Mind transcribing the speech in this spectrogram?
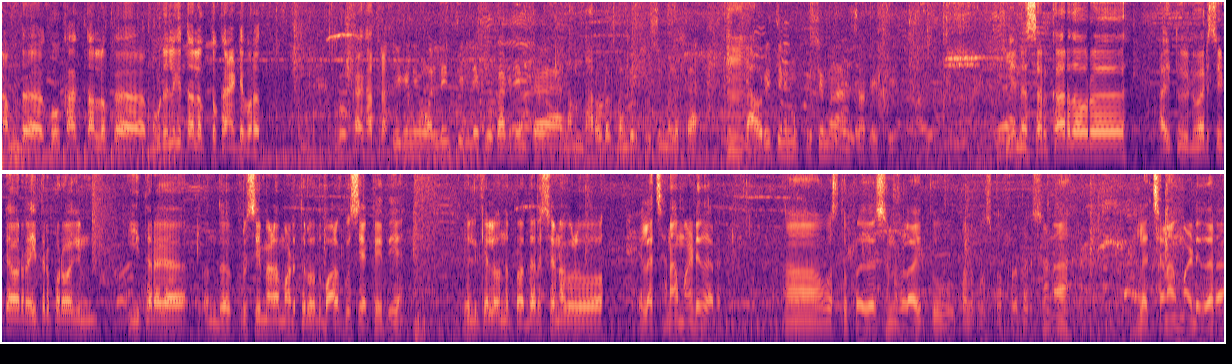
ನಮ್ದು ಗೋಕಾಕ್ ತಾಲೂಕು ಮೂಡಲಗಿ ತಾಲೂಕು ತುಕಾನಟ್ಟಿ ಬರುತ್ತೆ. ಗೋಕಾಕ್ ಹತ್ರ. ಈಗ ನೀವು ಅಲ್ಲಿಂದ ಇಲ್ಲಿ ಗೋಕಾಕದಿಂದ ನಮ್ಮ ಧಾರವಾಡಕ್ಕೆ ಬಂದಿರಿ ಕೃಷಿ ಮೂಲಕ ಯಾವ ರೀತಿ ನಿಮ್ಗೆ ಕೃಷಿ ಮೇಳ ಅನ್ಸಾತೈತಿ ಏನು ಸರ್ಕಾರದವರು ಆಯಿತು ಯೂನಿವರ್ಸಿಟಿ ಅವ್ರು ರೈತರ ಪರವಾಗಿ ಈ ಥರ ಒಂದು ಕೃಷಿ ಮೇಳ ಮಾಡ್ತಿರೋದು ಭಾಳ ಖುಷಿ ಆಗ್ತೈತಿ. ಇಲ್ಲಿ ಕೆಲವೊಂದು ಪ್ರದರ್ಶನಗಳು ಎಲ್ಲ ಚೆನ್ನಾಗಿ ಮಾಡಿದ್ದಾರೆ. ವಸ್ತು ಪ್ರದರ್ಶನಗಳಾಯಿತು ಫಲಪುಷ್ಪ ಪ್ರದರ್ಶನ ಎಲ್ಲ ಚೆನ್ನಾಗಿ ಮಾಡಿದ್ದಾರೆ.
